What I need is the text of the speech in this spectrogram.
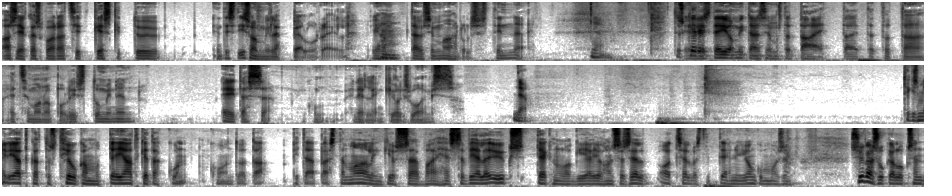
asiakasvarat sitten keskittyy entistä isommille pelureille. Ihan hmm. täysin mahdollisesti näin. Yeah. Eli kirjast... ei ole mitään sellaista taetta, että, tota, että se monopolistuminen ei tässä niin kuin edelleenkin olisi voimissa. Joo. Tekisi mieli jatkaa tuosta hiukan, mutta ei jatketa, kun, kun tuota, pitää päästä maalinkin jossain vaiheessa. Vielä yksi teknologia, johon sä sel, oot selvästi tehnyt jonkunmoisen syväsukelluksen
